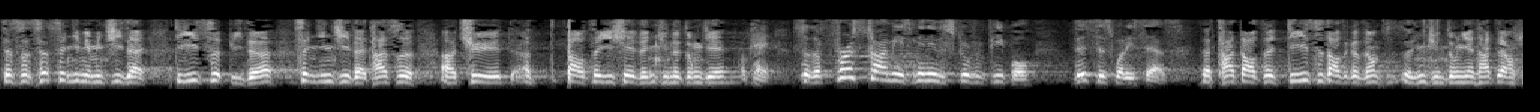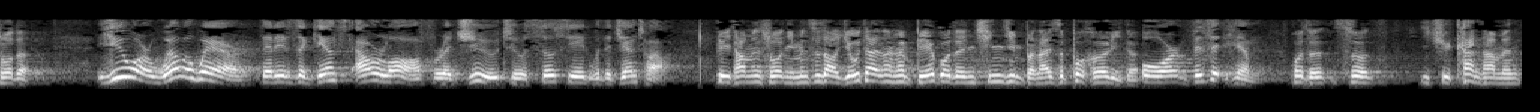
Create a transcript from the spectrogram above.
这是圣圣经里面记载，第一次彼得圣经记载他是呃去呃到这一些人群的中间， Okay, so the first time he's meeting this group of people, this is what he says. 那他到这第一次到这个人人群中间，他这样说的： You are well aware that it is against our law for a Jew to associate with a Gentile 对他们说，你们知道犹太人和别国的人亲近本来是不合理的， or visit him. 或者是你去看他们，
